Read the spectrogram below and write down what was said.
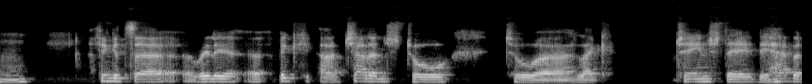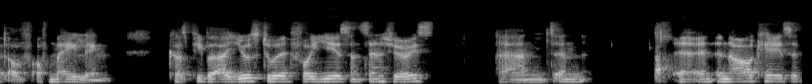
Mm. I think it's a really a big uh, challenge to to uh, like change the the habit of of mailing because people are used to it for years and centuries, and and uh, in, our case it,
